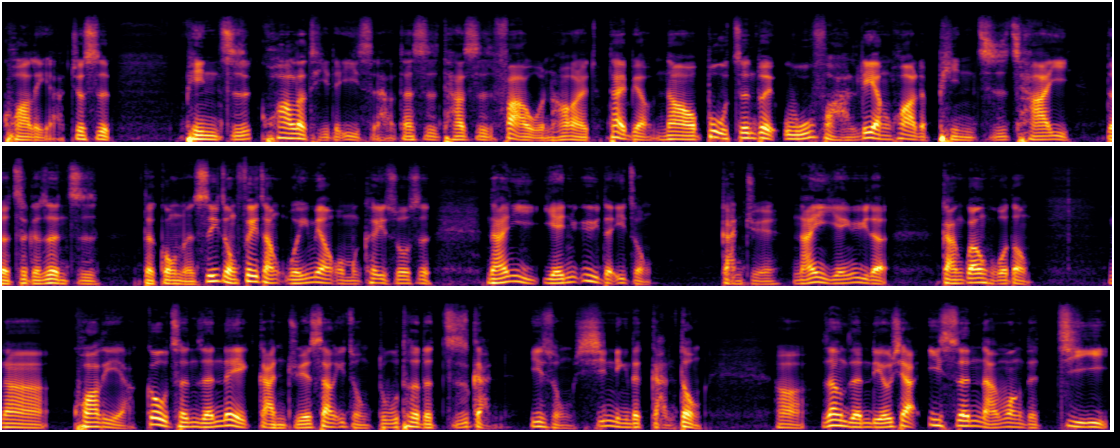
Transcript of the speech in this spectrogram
qualia，就是品质 quality 的意思哈，但是它是法文，后来代表脑部针对无法量化的品质差异的这个认知的功能，是一种非常微妙，我们可以说是难以言喻的一种感觉，难以言喻的感官活动。那 qualia 构成人类感觉上一种独特的质感，一种心灵的感动。啊，让人留下一生难忘的记忆。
